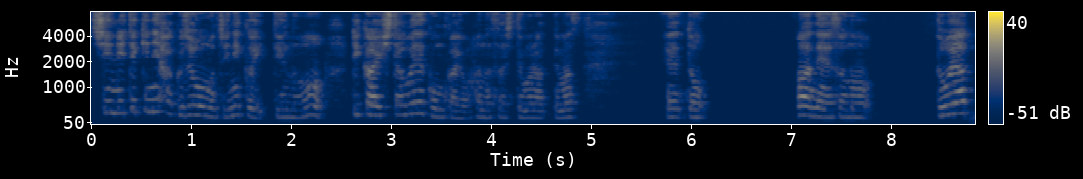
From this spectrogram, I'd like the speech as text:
心理的に白状を持ちにくいっていうのも理解した上で今回は話させてもらってます。えっ、とまあねそのどうやっ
